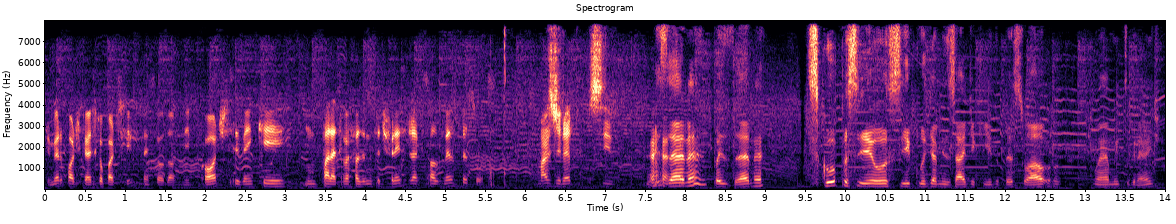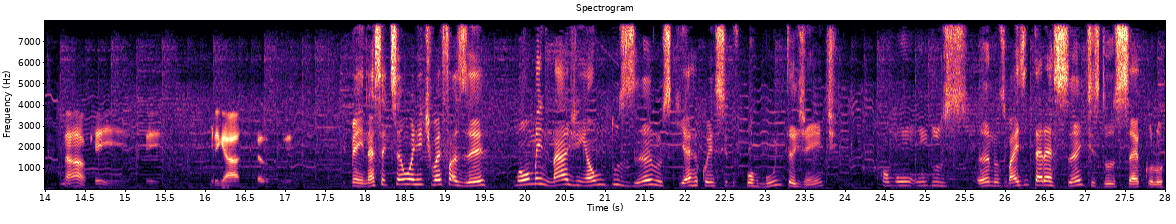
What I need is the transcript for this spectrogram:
primeiro podcast que eu participo, sem ser o da Nipcot, se bem que não parece que vai fazer muita diferença, já que são as mesmas pessoas. Mais direto possível. Pois é, né? Pois é, né? Desculpa se o ciclo de amizade aqui do pessoal não é muito grande. Não, que isso, que isso. Obrigado pelo convite. Bem, nessa edição a gente vai fazer uma homenagem a um dos anos que é reconhecido por muita gente como um dos anos mais interessantes do século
